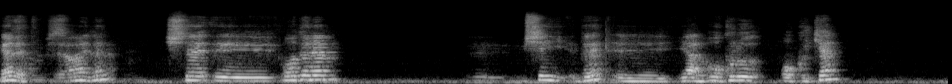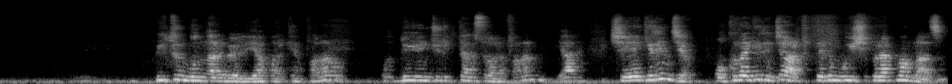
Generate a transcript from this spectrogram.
Evet, insanmışsın. aynen. İşte e, o dönem e, şeyde e, yani okulu okurken bütün bunları böyle yaparken falan o, düğüncülükten sonra falan yani şeye girince okula girince artık dedim bu işi bırakmam lazım.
